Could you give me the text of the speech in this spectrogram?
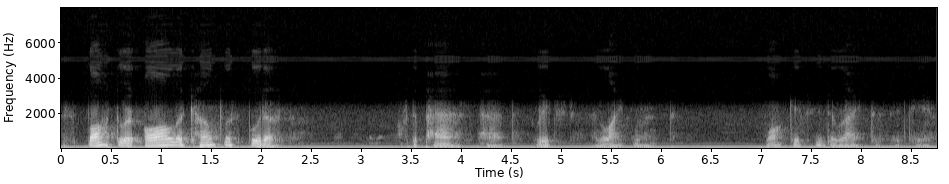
The spot where all the countless Buddhas of the past had reached enlightenment. What gives you the right to sit here?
